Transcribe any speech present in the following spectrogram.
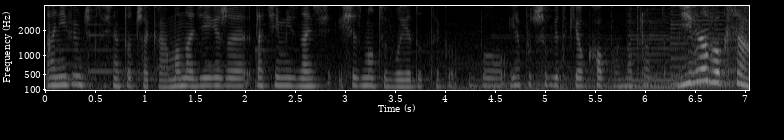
a nie wiem, czy ktoś na to czeka. Mam nadzieję, że dacie mi znać się zmotywuję do tego, bo ja potrzebuję takiego kopa, naprawdę. Dziwnowo Ksao,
